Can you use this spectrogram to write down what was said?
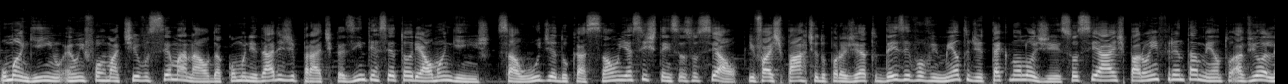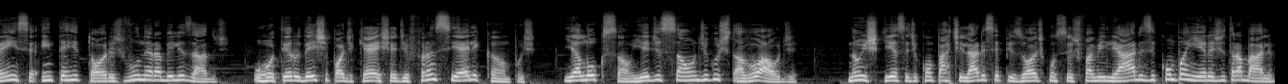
O Manguinho é um informativo semanal da Comunidade de Práticas Intersetorial Manguinhos, Saúde, Educação e Assistência Social, e faz parte do projeto Desenvolvimento de Tecnologias Sociais para o Enfrentamento à Violência em Territórios Vulnerabilizados. O roteiro deste podcast é de Franciele Campos e a locução e edição de Gustavo Aldi. Não esqueça de compartilhar esse episódio com seus familiares e companheiras de trabalho.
